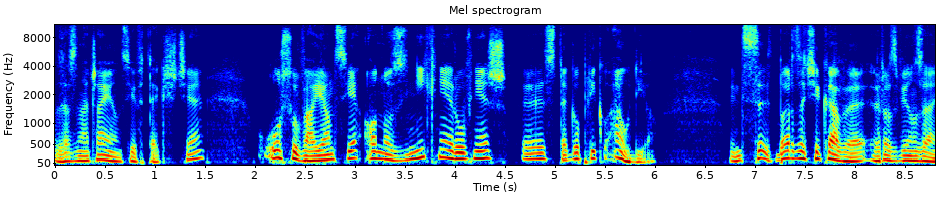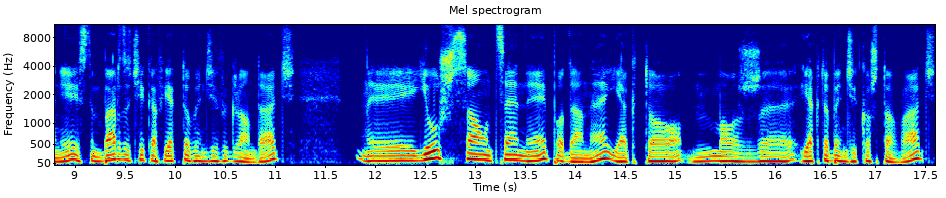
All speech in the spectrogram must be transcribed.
zaznaczając je w tekście, usuwając je, ono zniknie również y, z tego pliku audio. Więc to jest bardzo ciekawe rozwiązanie. Jestem bardzo ciekaw, jak to będzie wyglądać. Już są ceny podane, jak to może, jak to będzie kosztować.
